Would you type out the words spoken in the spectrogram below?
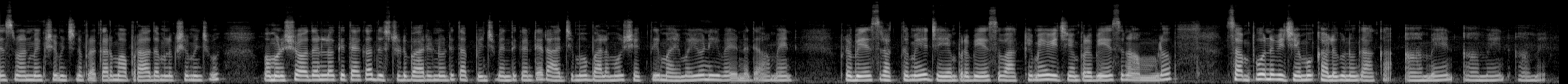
చేస్తున్నామని మేము క్షమించిన ప్రకారం మా ప్రాధములు క్షమించము. మమ్మల్ని శోధనలోకి తేక దుష్టుడి బారి నుండి తప్పించము. ఎందుకంటే రాజ్యము బలము శక్తి మహిమయు నీవై ఉన్నది. ఆమెన్. ప్రభేసు రక్తమే జయం ప్రభేసు వాక్యమే విజయం ప్రభేస్ నామంలో సంపూర్ణ విజయము కలుగును గాక. Amen amen amen.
